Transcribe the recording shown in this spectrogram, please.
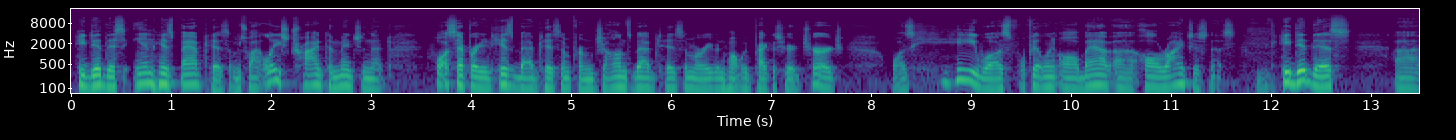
He did this in his baptism, so I at least tried to mention that what separated his baptism from John's baptism or even what we practice here at church was he was fulfilling all, ba- uh, all righteousness. Mm. He did this uh,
